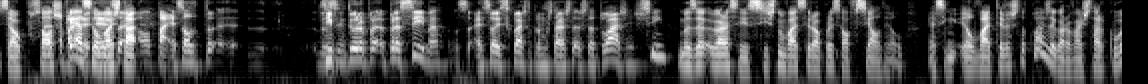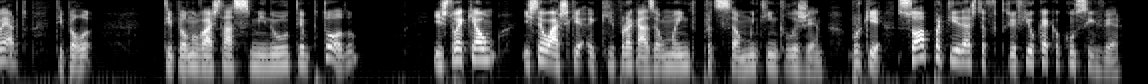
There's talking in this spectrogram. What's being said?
Isso é o que o pessoal Ah, esquece. ele vai é só- estar. opa, é só de, da Tipo- cintura para, para cima. É só isso que basta para mostrar as, as tatuagens. Sim, mas agora sim, se isto não vai ser a operação oficial dele, é assim, ele vai ter as tatuagens, agora vai estar coberto. Tipo, ele, tipo, ele não vai estar seminu o tempo todo. Isto é que é um. Isto eu acho que aqui por acaso é uma interpretação muito inteligente. Porquê? Só a partir desta fotografia o que é que eu consigo ver?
